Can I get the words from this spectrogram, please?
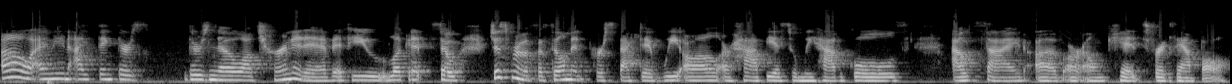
Oh, I mean, I think there's there's no alternative if you look at so just from a fulfillment perspective, we all are happiest when we have goals outside of our own kids, for example.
